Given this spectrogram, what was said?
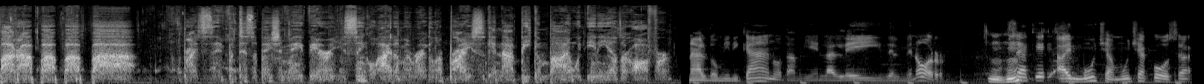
Ba-da-ba-ba-ba. Prices and participation may vary. A single item at regular price cannot be combined with any other offer. Dominicano, también la ley del menor. Uh -huh. O sea que hay mucha, mucha cosa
